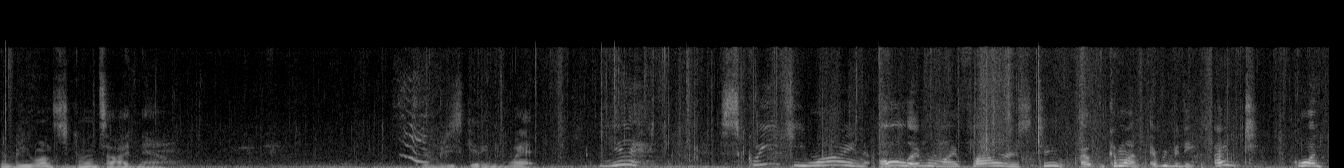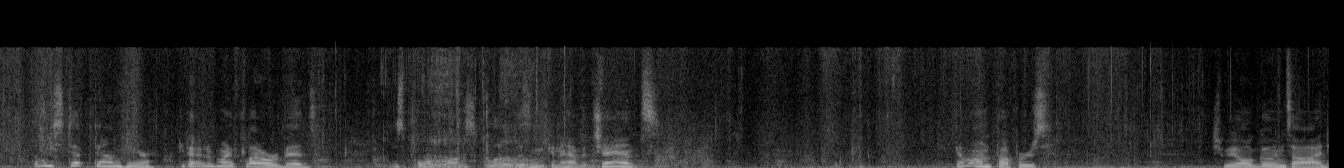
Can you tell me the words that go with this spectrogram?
Everybody wants to go inside now. Everybody's getting wet. Yeah. Squeaky wine all over my flowers too. Oh, come on, everybody, out. Go on, let me step down here. Get out of my flower beds. This poor foxglove isn't gonna have a chance. Come on, puppers. Should we all go inside?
